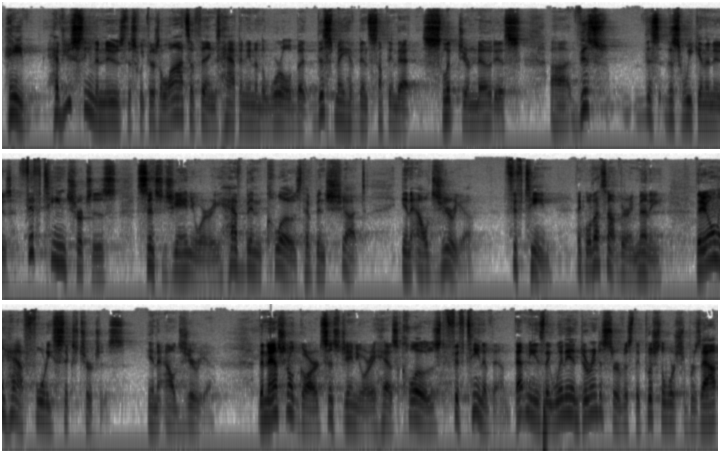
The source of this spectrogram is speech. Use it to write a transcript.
Hey, have you seen the news this week? There's lots of things happening in the world, but this may have been something that slipped your notice. Uh, this this, this week in the news 15 churches since January have been closed, have been shut in Algeria. 15. I think, well, that's not very many. They only have 46 churches in Algeria. The National Guard, since January, has closed 15 of them. That means they went in during the service, they pushed the worshipers out,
